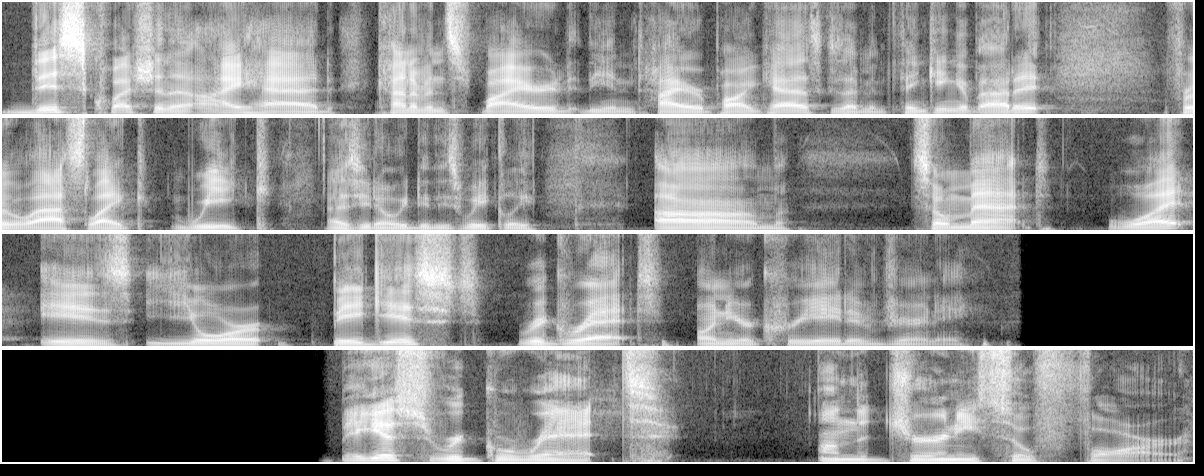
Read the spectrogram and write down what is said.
this question that I had kind of inspired the entire podcast because I've been thinking about it for the last like week. As you know, we do these weekly. Um, so Matt, what is your biggest regret on your creative journey? Biggest regret on the journey so far.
